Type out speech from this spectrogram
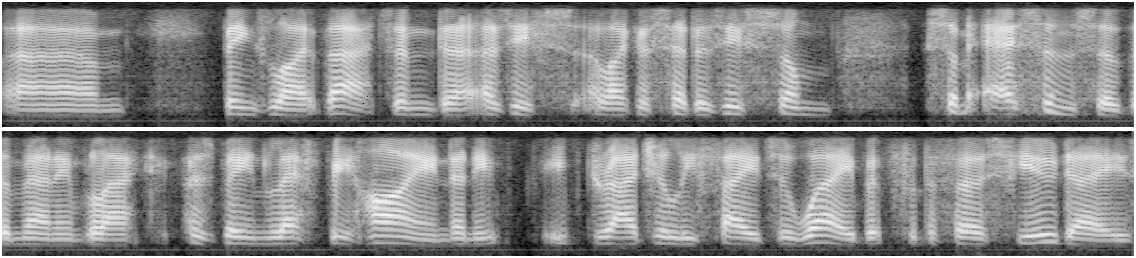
um, things like that. And uh, as if, like I said, as if some some essence of the man in black has been left behind and it, it gradually fades away. But for the first few days,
